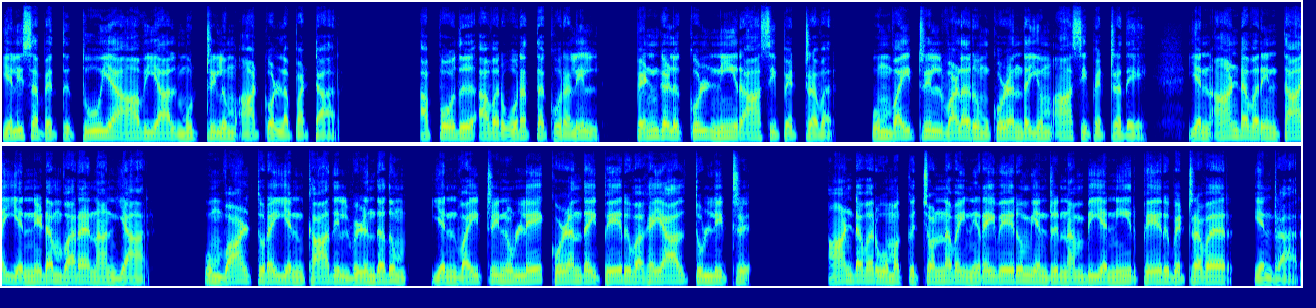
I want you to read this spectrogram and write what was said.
எலிசபெத்து தூய ஆவியால் முற்றிலும் ஆட்கொள்ளப்பட்டார். அப்போது அவர் உரத்த குரலில் பெண்களுக்குள் நீர் ஆசி பெற்றவர் உம் வயிற்றில் வளரும் குழந்தையும் ஆசி பெற்றதே. என் ஆண்டவரின் தாய் என்னிடம் வர நான் யார்? உம் வாழ்த்துரை என் காதில் விழுந்ததும் என் வயிற்றினுள்ளே குழந்தை பேறு வகையால் துள்ளிற்று. ஆண்டவர் உமக்குச் சொன்னவை நிறைவேறும் என்று நம்பிய நீர் பேறு பெற்றவர் என்றார்.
